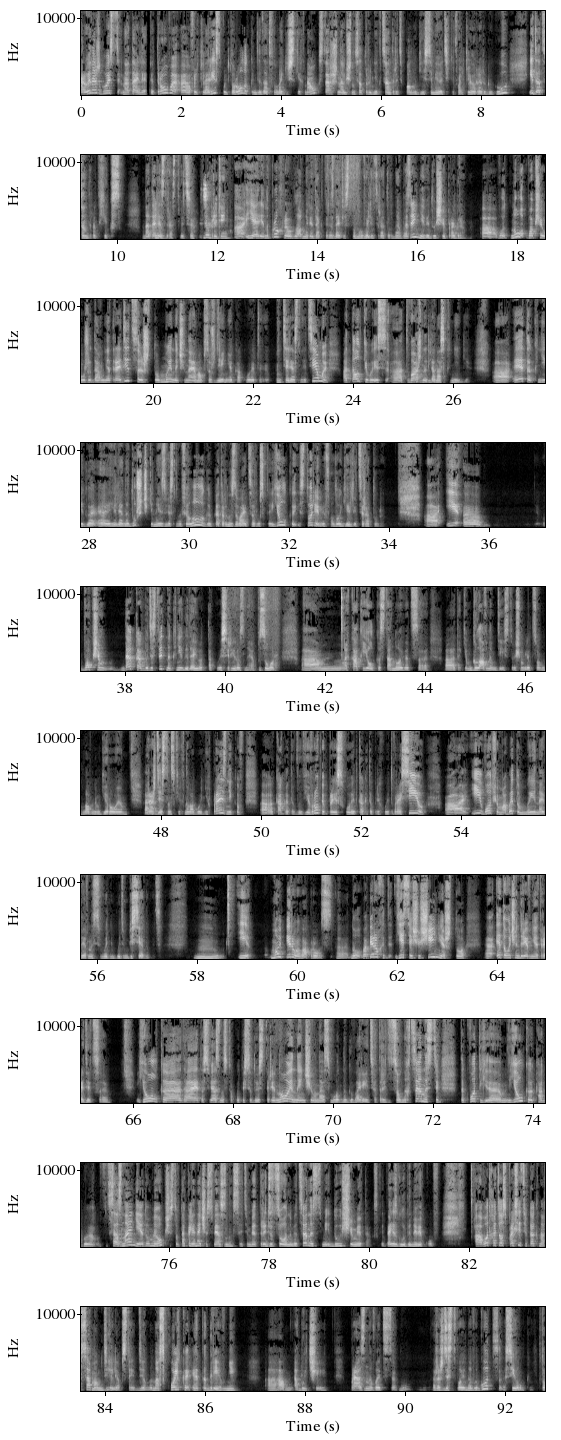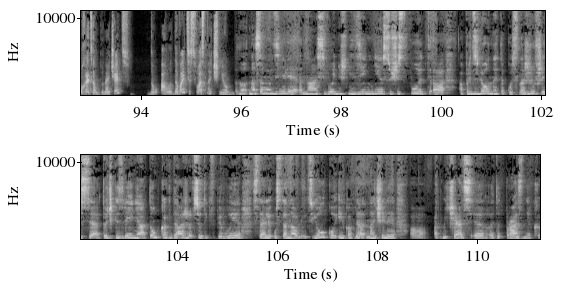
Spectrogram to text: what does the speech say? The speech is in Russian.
Второй наш гость Наталья Петрова, э, фольклорист, культуролог, кандидат филологических наук, старший научный сотрудник Центра типологии и семиотики фольклора РГГУ и доцент РАДХИКС. Наталья, здравствуйте. Добрый день. А, я Ирина Прохорова, главный редактор издательства «Новое литературное обозрение», ведущая программы. А, вот, ну, вообще уже давняя традиция, что мы начинаем обсуждение какой-то интересной темы, отталкиваясь от важной для нас книги. А, это книга э, Елены Душечкина, известного филолога, которая называется «Русская елка. История, мифология, литература». А, и э, в общем, да, как бы действительно книга дает такой серьезный обзор, как елка становится а, таким главным действующим лицом, главным героем рождественских новогодних праздников, а, как это в Европе происходит, как это приходит в Россию. А, и, в общем, об этом мы, наверное, сегодня будем беседовать. И мой первый вопрос. Ну, во-первых, есть ощущение, что это очень древняя традиция – елка, да, это связано с какой-то седой стариной, нынче у нас модно говорить о традиционных ценностях. Так вот, елка как бы сознание, я думаю, общество так или иначе связано с этими традиционными ценностями, идущими, так сказать, да, из глубины веков. А вот хотела спросить, а как на самом деле обстоит дело? Насколько это древний а, обычай праздновать ну, Рождество и Новый год с елкой? Кто хотел бы начать? Ну, Алла, давайте с вас начнем. Но на самом деле на сегодняшний день не существует а, определенной такой сложившейся точки зрения о том, когда же все-таки впервые стали устанавливать елку и когда начали а, отмечать а, этот праздник.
